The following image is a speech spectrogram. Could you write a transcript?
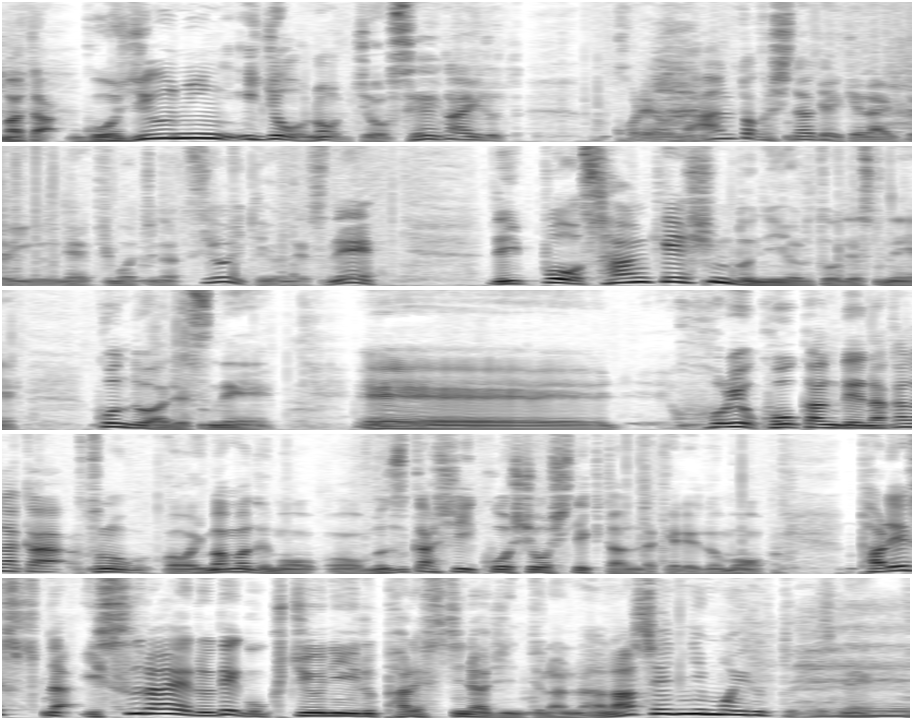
また50人以上の女性がいると。これをなんとかしなきゃいけないという、ね、気持ちが強いというんですね。で一方、産経新聞によるとですね今度はですね、えー捕虜交換でなかなかその今までも難しい交渉をしてきたんだけれども、パレスチナ、イスラエルで獄中にいるパレスチナ人というのは7000人もいるっていうんですね。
